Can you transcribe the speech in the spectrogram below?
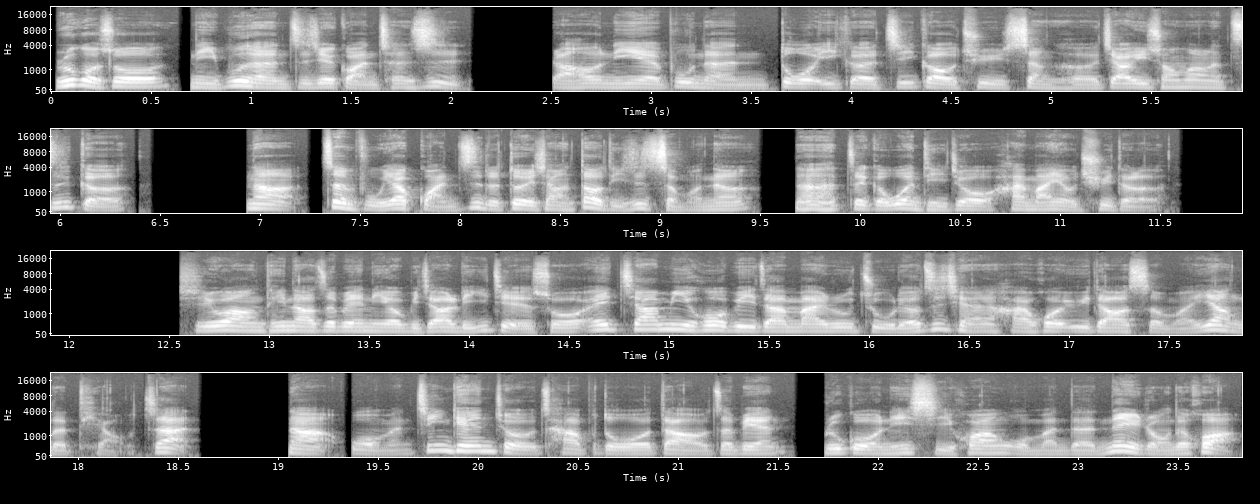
如果说你不能直接管城市，然后你也不能多一个机构去审核交易双方的资格，那政府要管制的对象到底是什么呢？那这个问题就还蛮有趣的了。希望听到这边你有比较理解，说，哎，加密货币在迈入主流之前还会遇到什么样的挑战？那我们今天就差不多到这边。如果你喜欢我们的内容的话，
